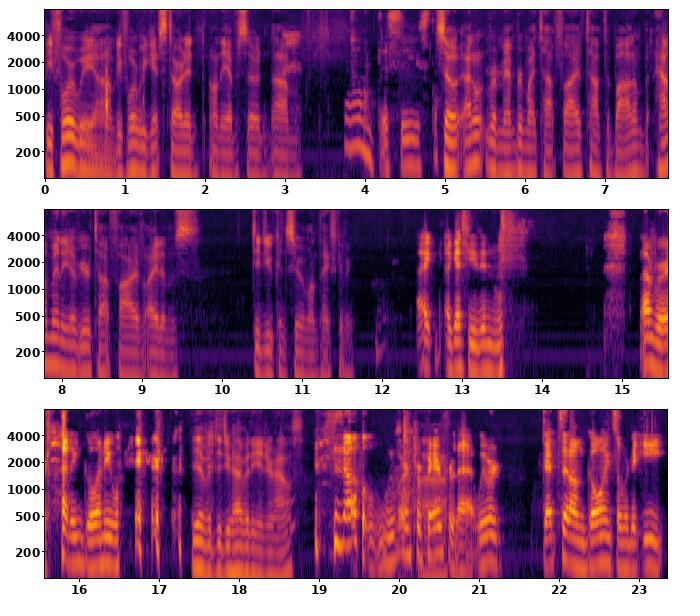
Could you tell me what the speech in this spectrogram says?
before we um before we get started on the episode um Oh, deceased. so I don't remember my top five top to bottom, but how many of your top five items did you consume on Thanksgiving? I I guess you didn't remember. I didn't go anywhere. Yeah, but did you have any in your house? no, we weren't prepared Uh. for that. We were dead set on going somewhere to eat,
